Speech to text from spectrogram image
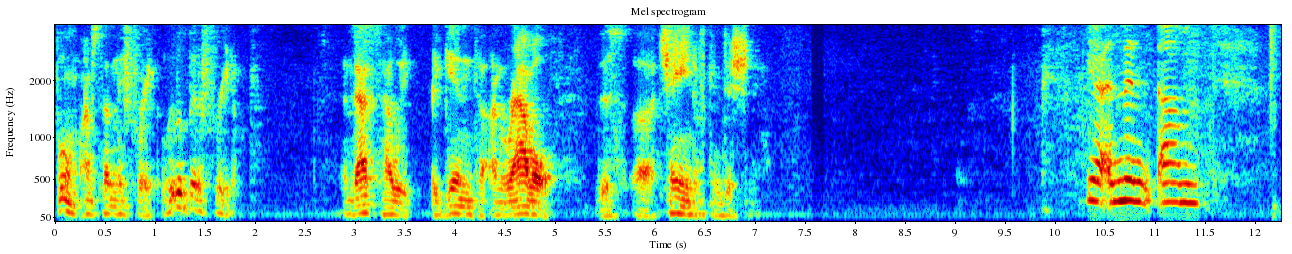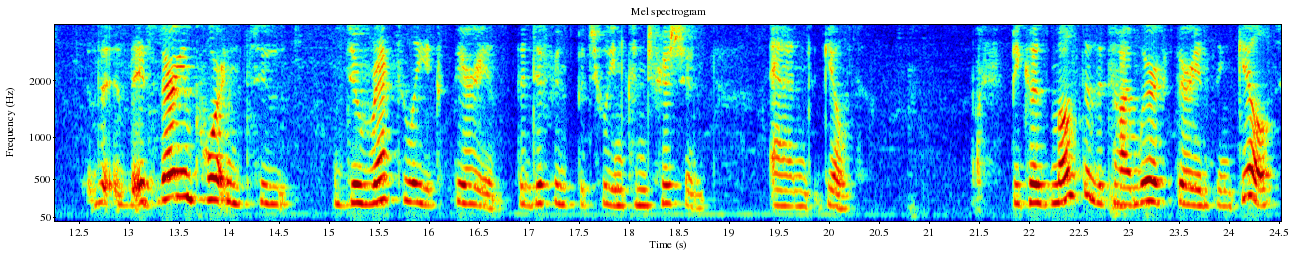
Boom, I'm suddenly free. A little bit of freedom. And that's how we begin to unravel this uh, chain of conditioning. Yeah, and then um, the, it's very important to directly experience the difference between contrition and guilt. Because most of the time we're experiencing guilt,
